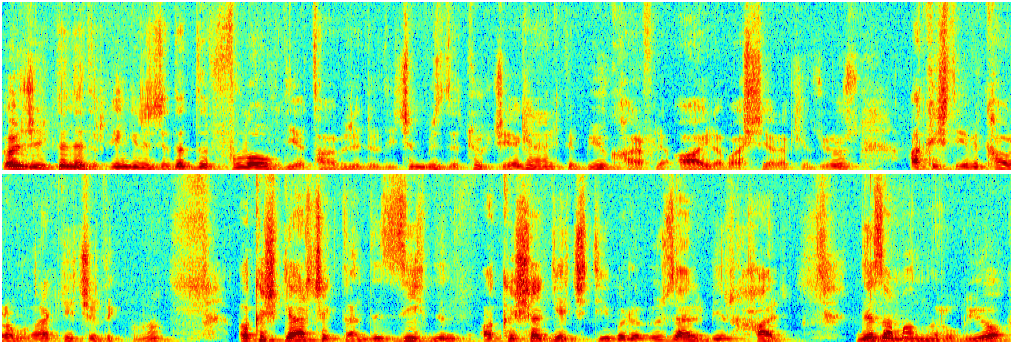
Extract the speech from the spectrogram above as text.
Öncelikle nedir? İngilizce'de the flow diye tabir edildiği için biz de Türkçe'ye genellikle büyük harfli A ile başlayarak yazıyoruz. Akış diye bir kavram olarak geçirdik bunu. Akış gerçekten de zihnin akışa geçtiği böyle özel bir hal. Ne zamanlar oluyor?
